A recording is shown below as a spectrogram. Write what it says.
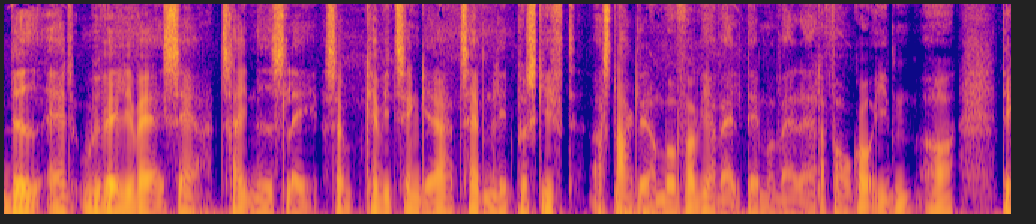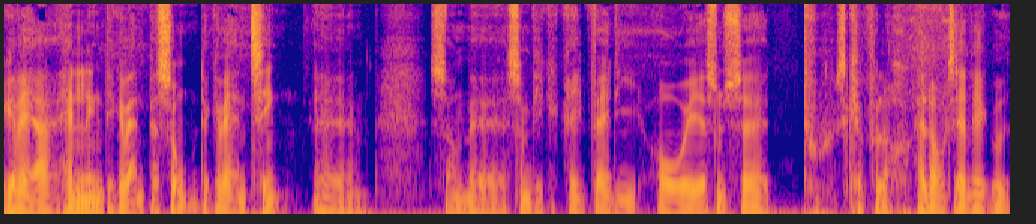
ved at udvælge hver især tre nedslag. Så kan vi tænke at tage dem lidt på skift og snakke lidt om, hvorfor vi har valgt dem, og hvad der er, der foregår i dem. Og det kan være handling, det kan være en person, det kan være en ting, øh, som, øh, som vi kan gribe fat i. Og øh, jeg synes, øh, du skal få lov, have lov til at lægge ud.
